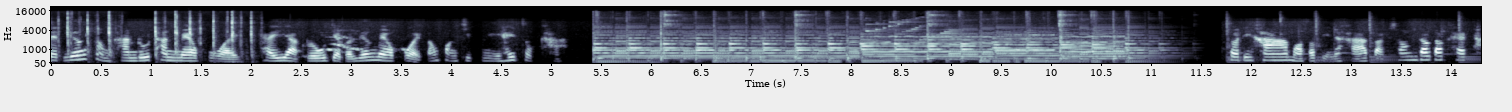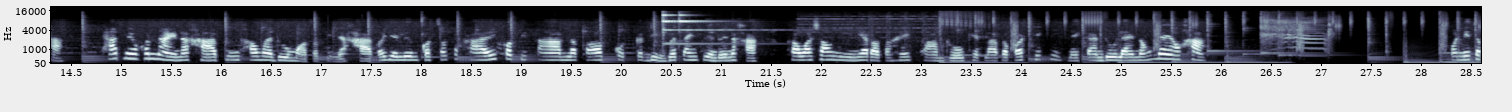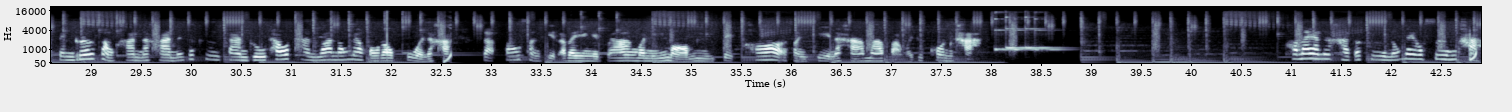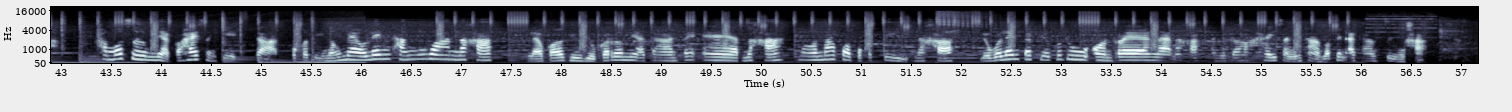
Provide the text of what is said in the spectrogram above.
7 เรื่องสำคัญรู้ทันแมวป่วย ใครอยากรู้เกี่ยวกับเรื่องแมวป่วยต้องฟังคลิปนี้ให้จบค่ะ สวัสดีค่ะ หมอสตินะคะ จากช่องดรแคทค่ะ ถ้าแมวคนไหนนะคะเพิ่งเข้ามาดูหมอสตินะคะ ก็อย่าลืมกด subscribe กดติดตาม แล้วก็กดกระดิ่งเพื่อแจ้งเตือนด้วยนะคะ เพราะว่าช่องนี้เนี่ยเราจะให้ความรู้เคล็ดลับแล้วก็เทคนิคในการดูแลน้องแมวค่ะ วันนี้จะเป็นเรื่องสำคัญนะคะ นั่นก็คือการรู้เท่าทันว่าน้องแมวของเราป่วยนะคะ จะต้องสังเกตอะไรยังไงบ้าง วันนี้หมอมี7ข้อสังเกตนะคะ มาฝากไว้ทุกคนค่ะ ข้อแรกนะคะก็คือน้องแมวซึมค่ะคำว่าซึมเนี่ยก็ให้สังเกตจากปกติน้องแมวเล่นทั้งวันนะคะ แล้วก็อยู่ๆก็เริ่มมีอาการไปแอบนะคะ นอนมากกว่าปกตินะคะ หรือว่าเล่นแป๊บเดียวก็ดูอ่อนแรงแล้วนะคะ อันนี้ก็ให้สันนิษฐานว่าเป็นอาการซึมค่ะ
